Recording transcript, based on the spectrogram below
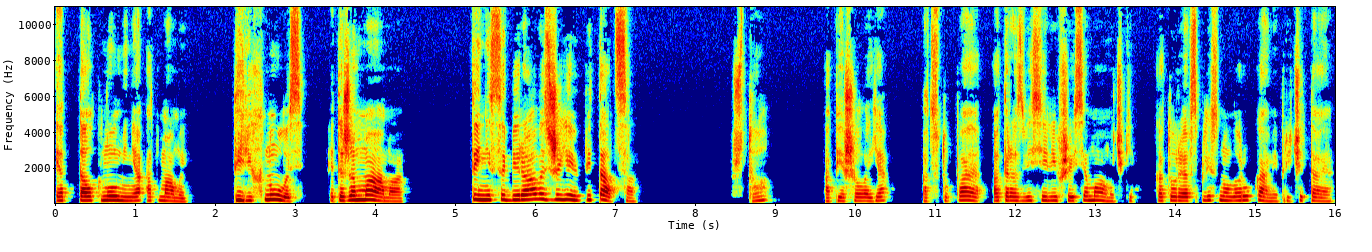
и оттолкнул меня от мамы. «Ты рехнулась! Это же мама! Ты не собиралась же ею питаться!» «Что?» Опешила я, отступая от развеселившейся мамочки, которая всплеснула руками, причитая.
